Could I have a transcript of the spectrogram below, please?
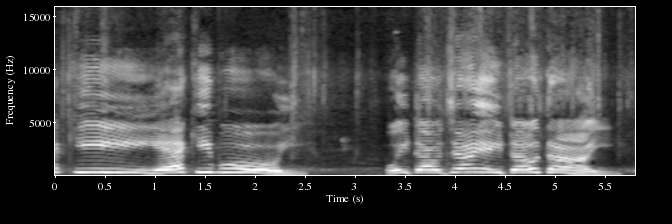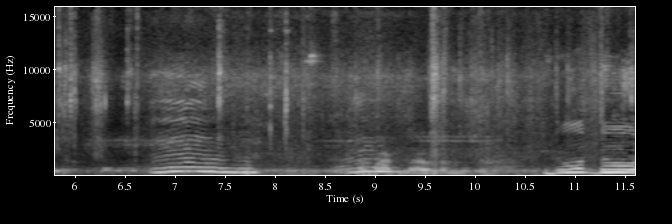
একই একই বই। ওইটাও যা এইটাও তাই। দূর দূর,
